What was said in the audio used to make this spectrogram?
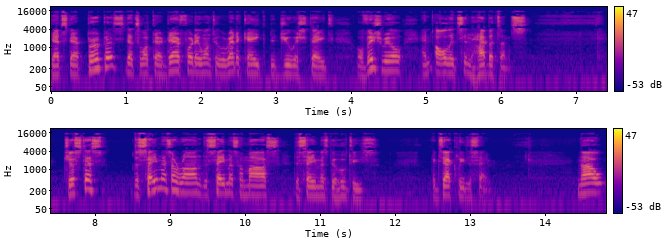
That's their purpose. That's what they're there for. They want to eradicate the Jewish state of Israel and all its inhabitants. Just as the same as Iran, the same as Hamas, the same as the Houthis exactly the same. Now,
